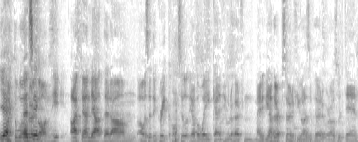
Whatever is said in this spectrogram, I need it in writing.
Yeah, like the world goes it. on. He, I found out that um, I was at the Greek consulate the other week, and you would have heard from maybe the other episode if you guys have heard it, where I was with Dan.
